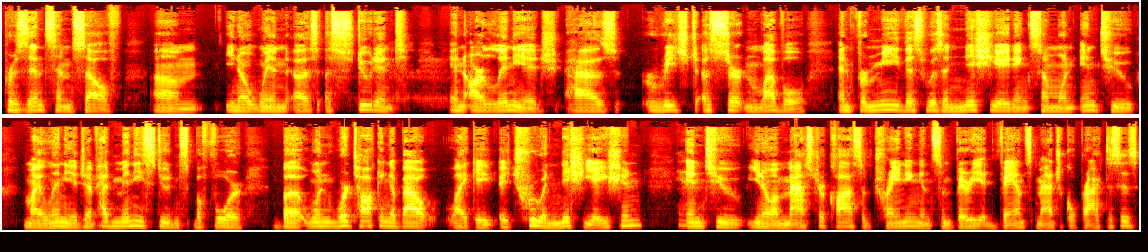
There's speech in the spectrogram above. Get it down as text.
presents himself, um, you know, when a, a student in our lineage has reached a certain level. And for me, this was initiating someone into my lineage. I've had many students before, but when we're talking about like a, a true initiation yeah. into, you know, a master class of training and some very advanced magical practices,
